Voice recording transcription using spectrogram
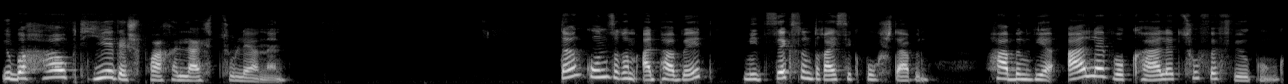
überhaupt jede Sprache leicht zu lernen. Dank unserem Alphabet mit 36 Buchstaben haben wir alle Vokale zur Verfügung.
